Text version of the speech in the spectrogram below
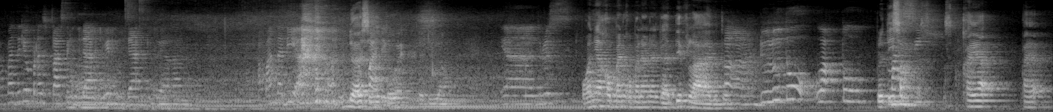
apa tadi operasi plastik Hmm. udah duit udah gitu ya kan apaan tadi ya udah sih itu gue. jadi yang ya terus pokoknya komen-komen yang negatif lah gitu uh, dulu tuh waktu berarti sem- masih kayak kayak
